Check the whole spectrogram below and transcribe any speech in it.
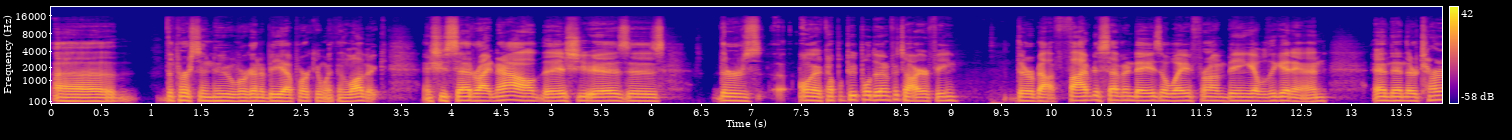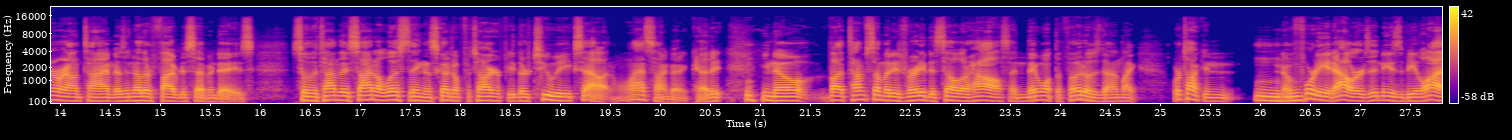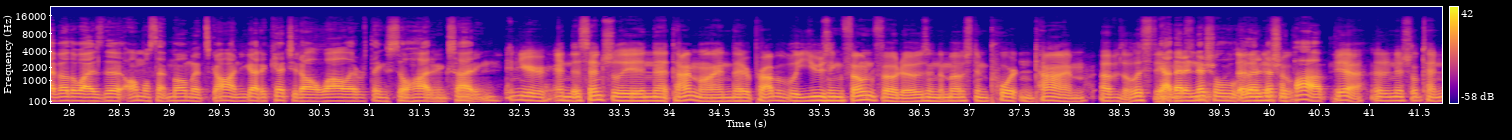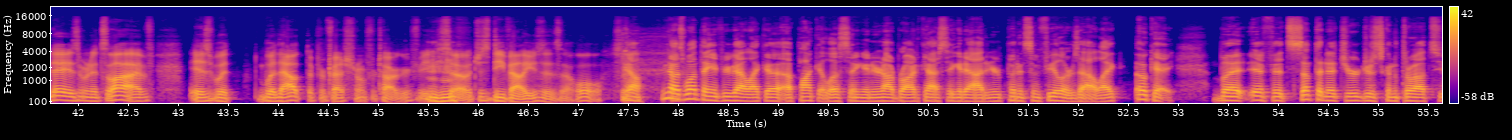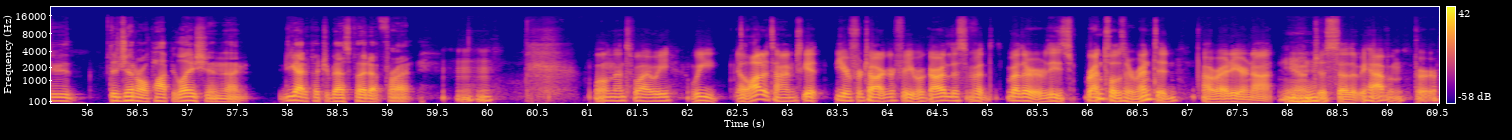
uh, the person who we're going to be up working with in Lubbock, and she said right now the issue is is there's only a couple people doing photography. They're about five to seven days away from being able to get in, and then their turnaround time is another five to seven days. So the time they sign a listing and schedule photography, they're two weeks out. Well, that's not going to cut it. you know, by the time somebody's ready to sell their house and they want the photos done, like we're talking, you know, mm-hmm. 48 hours. It needs to be live. Otherwise, the almost that moment's gone. You got to catch it all while everything's still hot and exciting. And you're and essentially in that timeline, they're probably using phone photos in the most important time of the listing. Yeah, that initial that, initial, pop. Yeah, that initial ten days when it's live is with without the professional photography. Mm-hmm. So it just devalues it as a whole. So Yeah. You know, it's one thing if you've got like a, a pocket listing and you're not broadcasting it out and you're putting some feelers out, like, okay. But if it's something that you're just going to throw out to the general population, then you got to put your best foot up front. Mm-hmm. Well, and that's why we we a lot of times get your photography, regardless of it- whether these rentals are rented already or not. You know, mm-hmm. just so that we have them for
